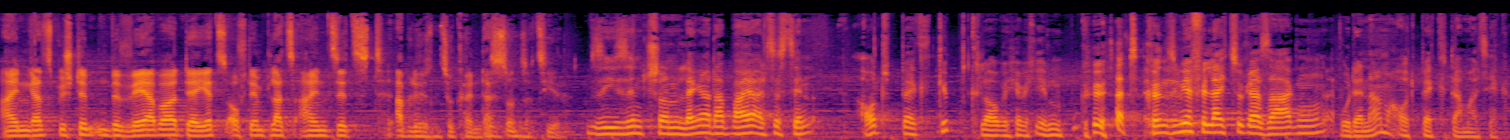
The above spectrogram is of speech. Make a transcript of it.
einen ganz bestimmten Bewerber, der jetzt auf dem Platz 1 sitzt, ablösen zu können. Das ist unser Ziel. Sie sind schon länger dabei, als es den Outback gibt, glaube ich, habe ich eben gehört. Können Sie mir vielleicht sogar sagen, wo der Name Outback damals herkam?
